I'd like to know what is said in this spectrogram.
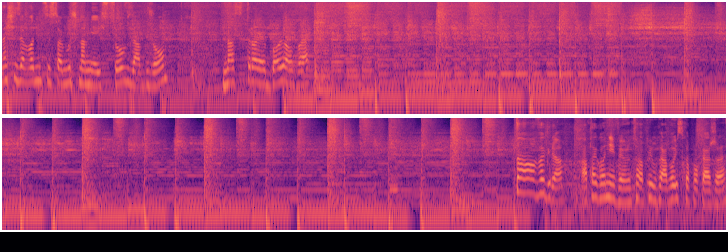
Nasi zawodnicy są już na miejscu w Zabrzu. Nastroje bojowe. To wygra. A tego nie wiem, to piłka boisko pokaże.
